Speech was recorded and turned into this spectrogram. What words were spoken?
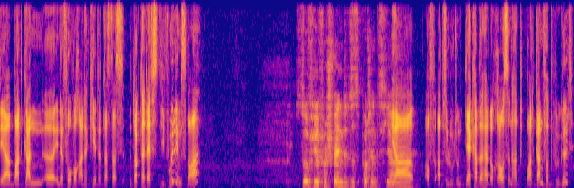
der Bart Gunn äh, in der Vorwoche attackiert hat, dass das Dr. Death Steve Williams war. so viel verschwendetes Potenzial. Ja, auf, absolut. Und der kam dann halt auch raus und hat Bart Gunn verprügelt.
